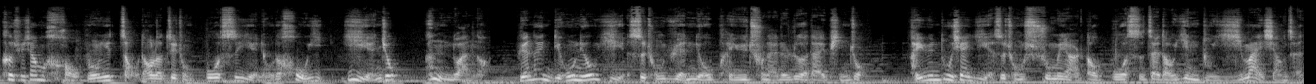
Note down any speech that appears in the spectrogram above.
科学家们好不容易找到了这种波斯野牛的后裔，一研究更乱了，原来牛牛也是从原牛培育出来的热带品种。培育路线也是从苏美尔到波斯再到印度一脉相承，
